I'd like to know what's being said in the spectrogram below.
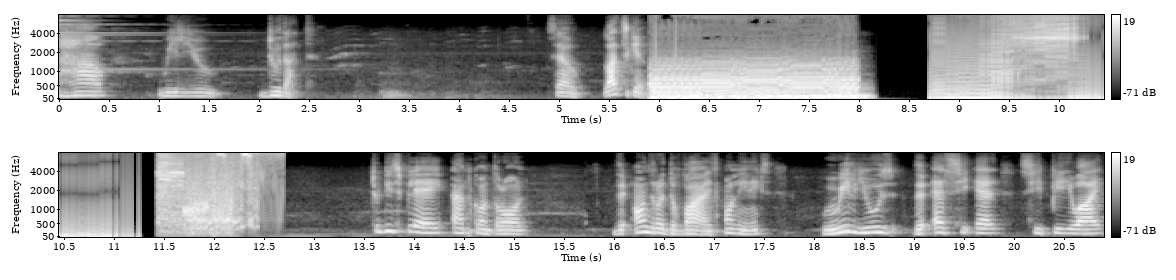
how will you do that. So let's go. To display and control the Android device on Linux, we will use the SCR CPUI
